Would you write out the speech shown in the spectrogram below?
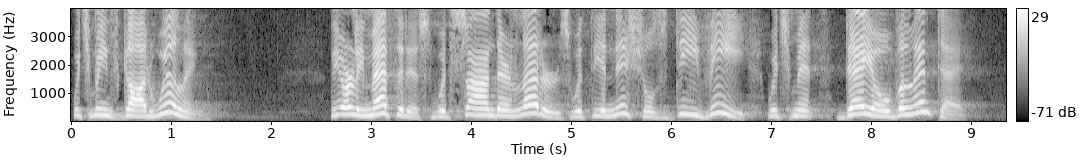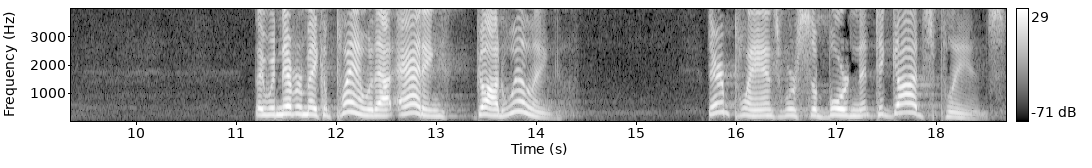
which means God willing. The early Methodists would sign their letters with the initials DV, which meant Deo Volente. They would never make a plan without adding God willing. Their plans were subordinate to God's plans.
